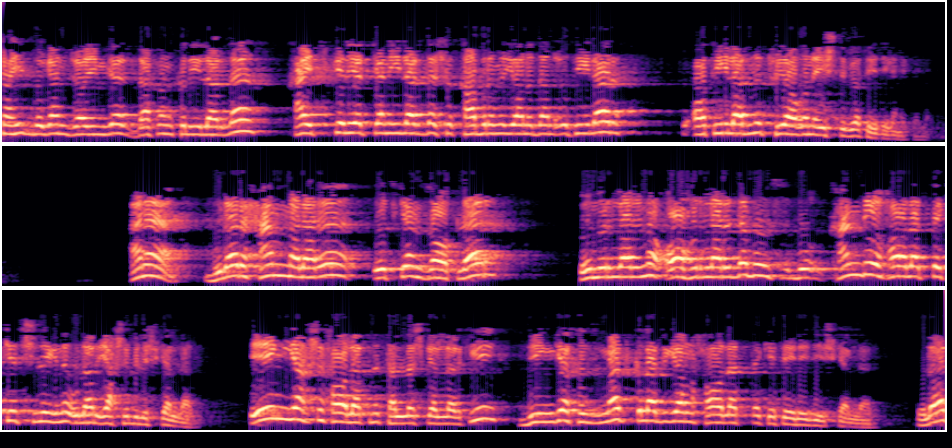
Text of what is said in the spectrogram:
shahid bo'lgan joyimga dafn qilinglarda qaytib kelayotganinglarda shu qabrimni yonidan o'tinglar otinglarni tuyog'ini eshitib yoting degan ekanlar. Ana bular hammalari o'tgan zotlar umrlarini oxirlarida bu qanday holatda ketishligini ular yaxshi bilishganlar. Eng yaxshi holatni tanlashganlarki dinga xizmat qiladigan holatda ketaylik deyishganlar. Ular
